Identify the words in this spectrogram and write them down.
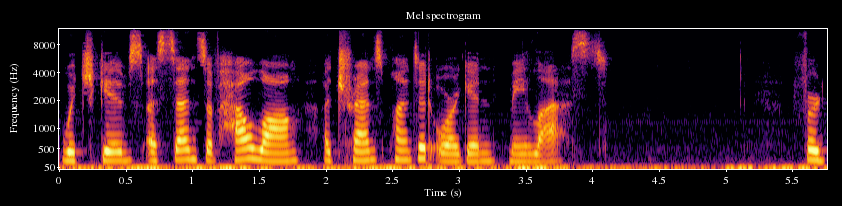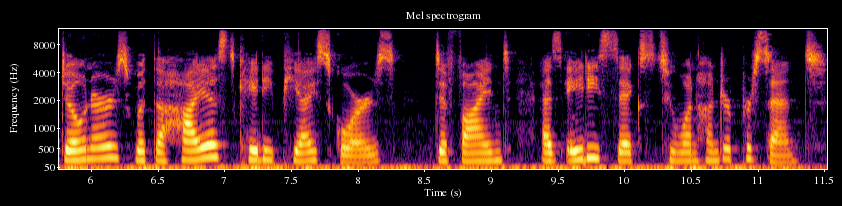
which gives a sense of how long a transplanted organ may last. For donors with the highest KDPI scores, defined as 86 to 100%,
